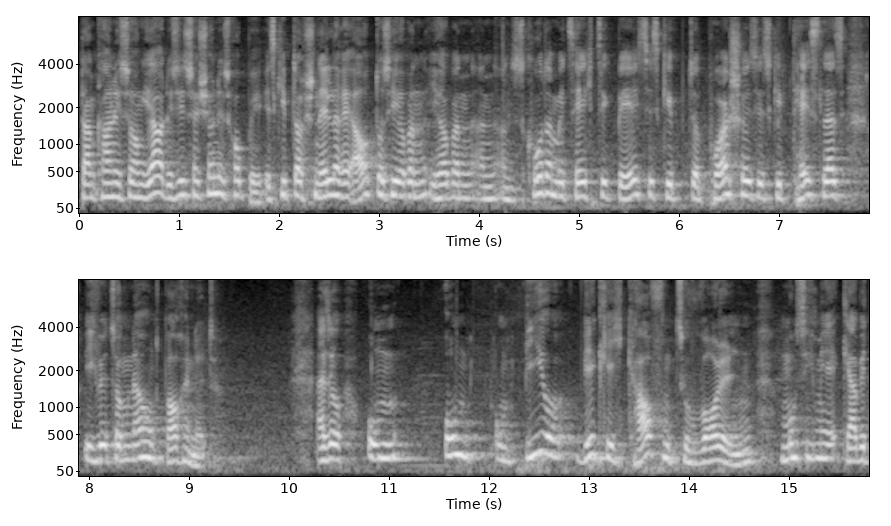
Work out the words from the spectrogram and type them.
dann kann ich sagen, ja, das ist ein schönes Hobby. Es gibt auch schnellere Autos. Ich habe einen, ich einen, einen, Skoda mit 60 PS, es gibt Porsches, es gibt Teslas. Ich würde sagen, na, und brauche ich nicht. Also um um, um Bio wirklich kaufen zu wollen, muss ich mir, glaube ich,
